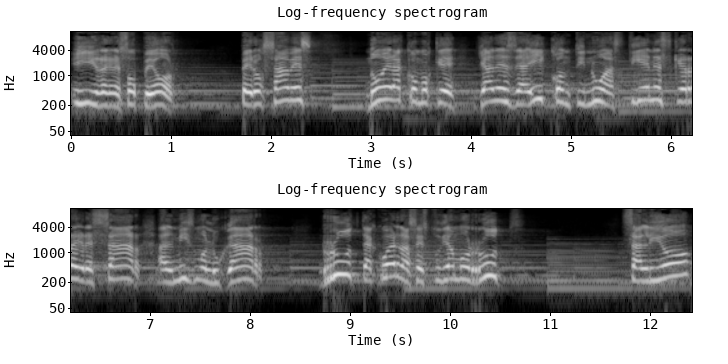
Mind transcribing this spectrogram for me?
Y regresó peor. Pero sabes, no era como que ya desde ahí continúas, tienes que regresar al mismo lugar. Ruth, ¿te acuerdas? Estudiamos Ruth. Salió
